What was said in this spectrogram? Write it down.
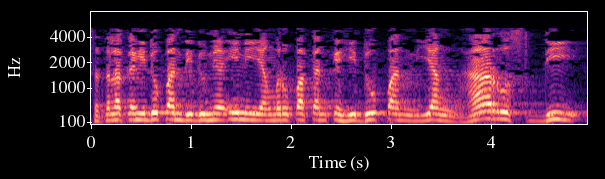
setelah kehidupan di dunia ini yang merupakan kehidupan yang harus di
